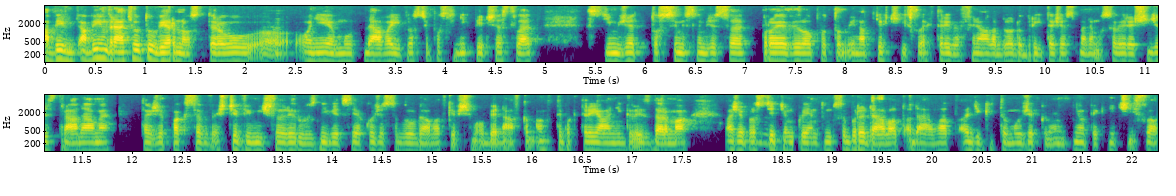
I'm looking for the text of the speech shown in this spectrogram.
aby, aby jim vrátil tu věrnost, kterou uh, oni jemu dávají prostě posledních 5-6 let, s tím, že to si myslím, že se projevilo potom i na těch číslech, které ve finále bylo dobrý, takže jsme nemuseli řešit, že strádáme, takže pak se ještě vymýšleli různé věci, jako že se budou dávat ke všem objednávkám antibakteriální gely zdarma a že prostě těm klientům se bude dávat a dávat a díky tomu, že klient měl pěkný čísla,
